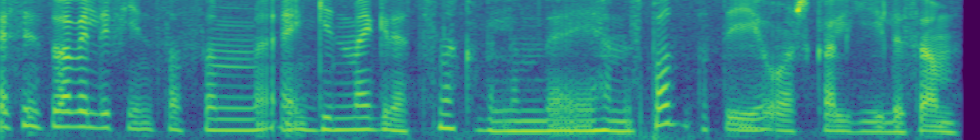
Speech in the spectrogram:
Jeg syns det var veldig fint sånn som eh, Ginn Margrethe snakka vel om det i hennes pod, at de i år skal gi liksom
